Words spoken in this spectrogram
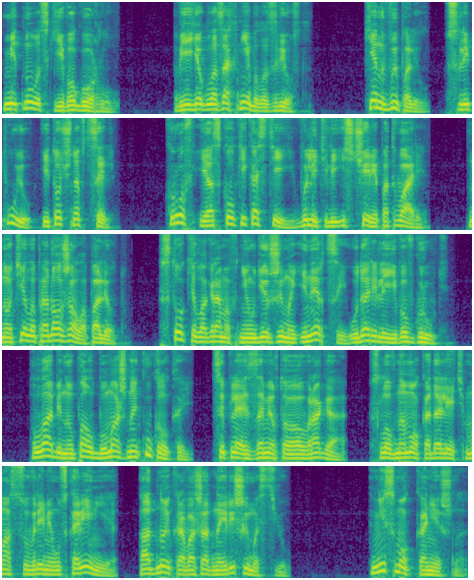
метнулась к его горлу. В ее глазах не было звезд. Кен выпалил, вслепую и точно в цель. Кровь и осколки костей вылетели из черепа твари, но тело продолжало полет. Сто килограммов неудержимой инерции ударили его в грудь. Лабин упал бумажной куколкой, цепляясь за мертвого врага, словно мог одолеть массу время ускорения одной кровожадной решимостью. Не смог, конечно.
